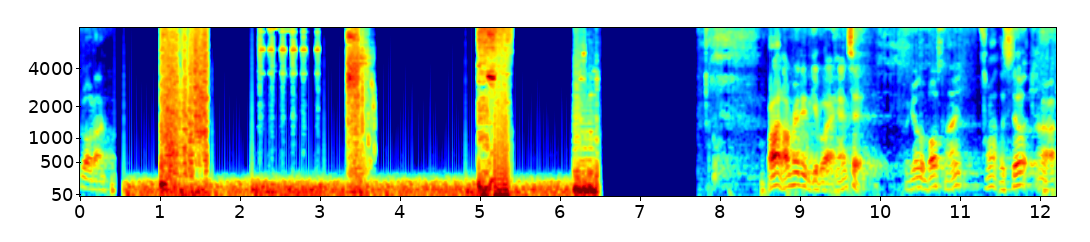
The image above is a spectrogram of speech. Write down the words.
Well done. Right, I'm ready to give away a handset. You're the boss, mate. All right, let's do it. All right.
